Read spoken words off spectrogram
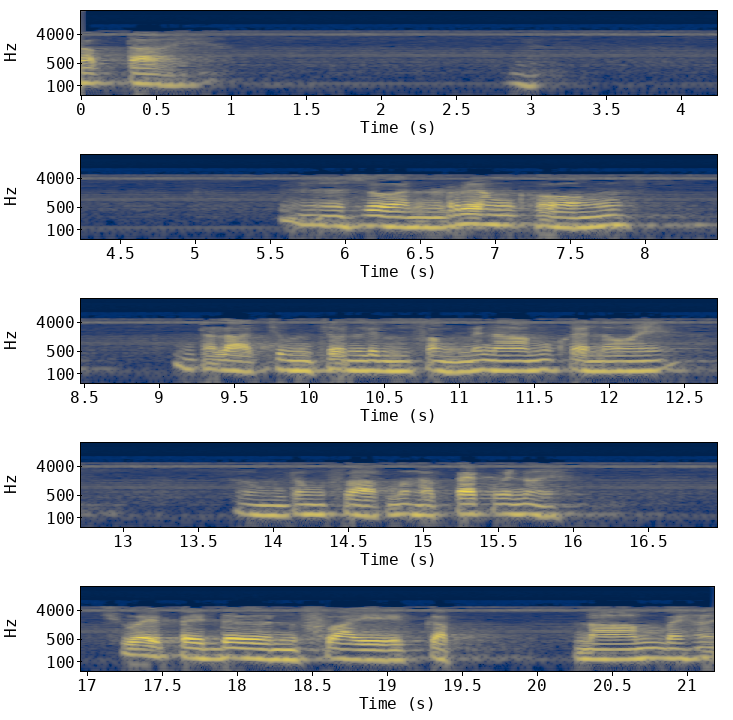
รับตาย ส่วนเรื่องของตลาดชุมชนริมฝั่งแม่น้ำแควน้อย ต้องต้องฝากมหาแป๊กไว้หน่อย ช่วยไปเดินไฟกับ น้ำไปให้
